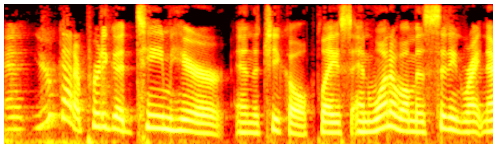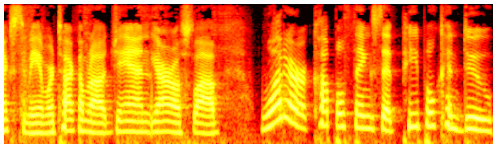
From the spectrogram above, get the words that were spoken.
And you've got a pretty good team here in the Chico place, and one of them is sitting right next to me, and we're talking about Jan Yaroslav. What are a couple things that people can do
